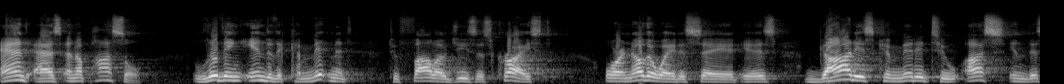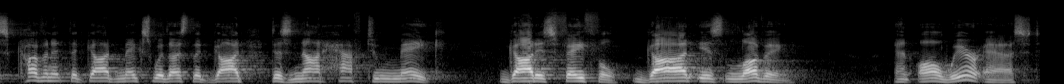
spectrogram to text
and as an apostle, living into the commitment to follow Jesus Christ. Or another way to say it is God is committed to us in this covenant that God makes with us that God does not have to make. God is faithful, God is loving. And all we're asked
